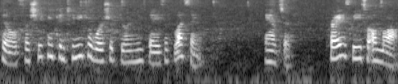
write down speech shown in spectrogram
pills so she can continue to worship during these days of blessing? Answer. Praise be to Allah.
